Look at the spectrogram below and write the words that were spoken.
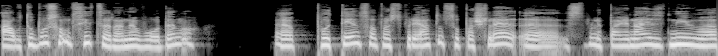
avtobusom, sicer ne vodeno. Eh, Potem so pa s prijateljico pa šle, eh, bile pa 11 dni v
